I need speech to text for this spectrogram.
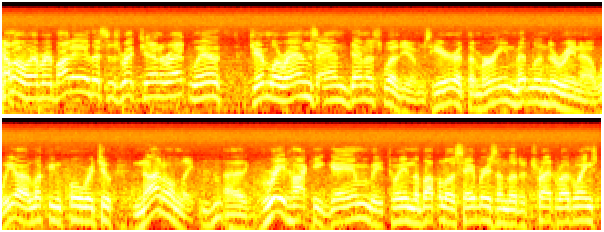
Hello, everybody. This is Rick Jeanneret with Jim Lorenz and Dennis Williams here at the Marine Midland Arena. We are looking forward to not only a great hockey game between the Buffalo Sabres and the Detroit Red Wings,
